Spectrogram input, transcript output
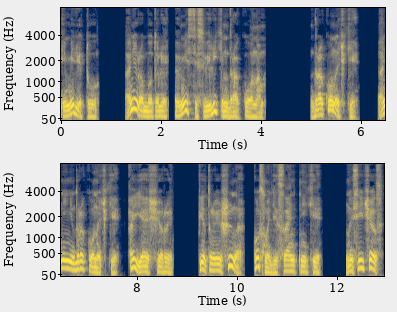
и Мириту. Они работали вместе с великим драконом. Драконочки, они не драконочки, а ящеры. Петра и Шина – космодесантники, но сейчас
